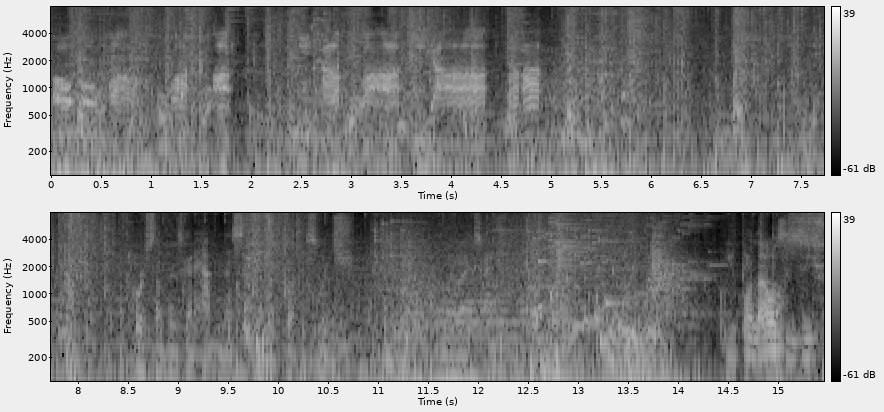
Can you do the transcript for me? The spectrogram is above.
Oh, ah. Oh, ah. Ee, ah. Oh, ah. ah, Ee, ah. Ah, ah. Of course something's gonna happen this second. Of course, the switch. What do I expect? You Well, that was easy.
